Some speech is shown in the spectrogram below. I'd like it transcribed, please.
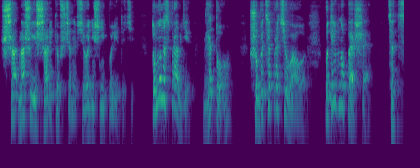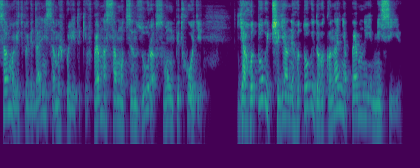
ша, нашої Шарківщини в сьогоднішній політиці. Тому насправді для того, щоб це працювало, потрібно перше. Це самовідповідальність самих політиків, певна самоцензура в своєму підході. Я готовий чи я не готовий до виконання певної місії.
